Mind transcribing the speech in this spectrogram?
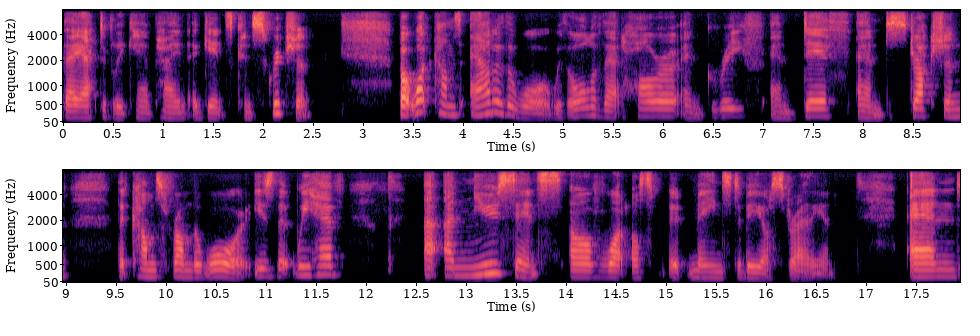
they actively campaign against conscription. But what comes out of the war with all of that horror and grief and death and destruction that comes from the war is that we have a, a new sense of what it means to be Australian. And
